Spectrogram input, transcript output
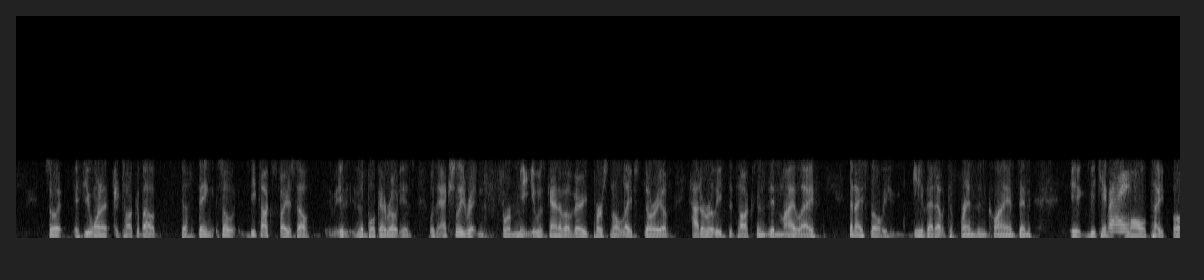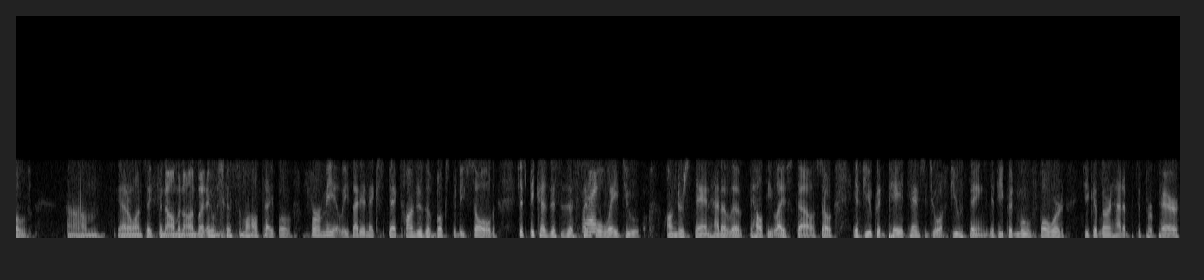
So if you want to talk about the thing so detoxify yourself the book i wrote is was actually written for me. It was kind of a very personal life story of how to release the toxins in my life. Then I slowly gave that out to friends and clients, and it became right. a small type of um I don't want to say phenomenon, but it was a small type of for me at least. I didn't expect hundreds of books to be sold just because this is a simple right. way to understand how to live a healthy lifestyle. So if you could pay attention to a few things, if you could move forward, if you could learn how to, to prepare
